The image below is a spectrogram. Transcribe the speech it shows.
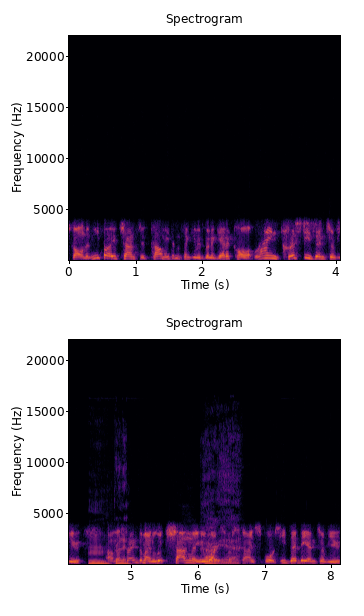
Scotland. And he thought his chance had come. He didn't think he was going to get a call up. Ryan Christie's interview. um, a friend of mine, Luke Shanley, who Oh, works yeah. for Sky Sports, he did the interview.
